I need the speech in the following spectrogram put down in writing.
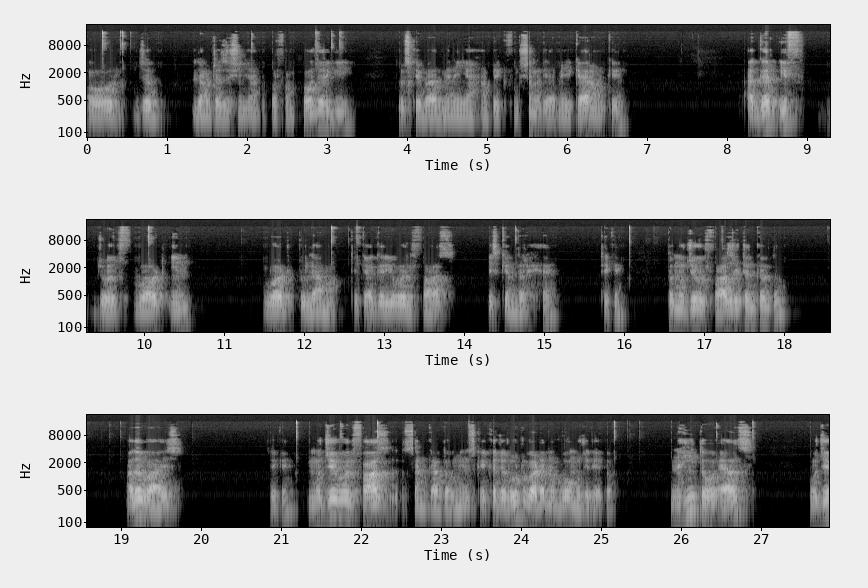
और जब लेमेटाइजेशन यहाँ पे परफॉर्म हो जाएगी तो उसके बाद मैंने यहाँ पे एक फ़ंक्शन लगाया, मैं ये कह रहा हूँ कि अगर इफ़ जो word in word to lemma ठीक है, अगर ये वो अल्फाज इसके अंदर है, ठीक है तो मुझे अल्फाज रिटर्न कर दो। अदरवाइज़ ठीक है मुझे वो अल्फाज सेंड कर दो मीन्स के जो रूट वर्ड है वो मुझे दे दो। नहीं तो एल्स मुझे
